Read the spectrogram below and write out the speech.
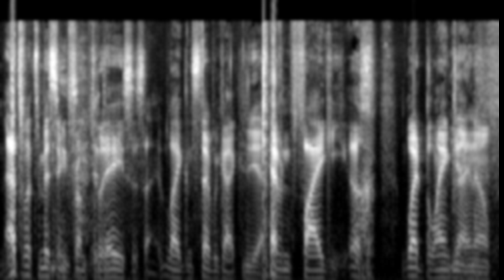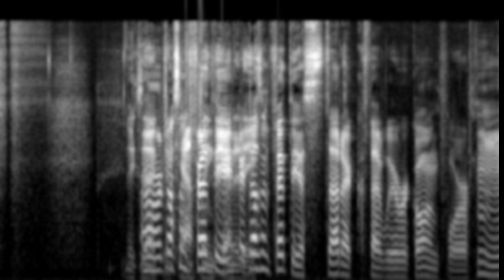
That's what's missing from today's society. Like instead we got Yeah. Kevin Feige. Ugh, wet blanket. Yeah, I know. Exactly. Oh, it doesn't Kathleen fit the Kennedy. it doesn't fit the aesthetic that we were going for. Hmm.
